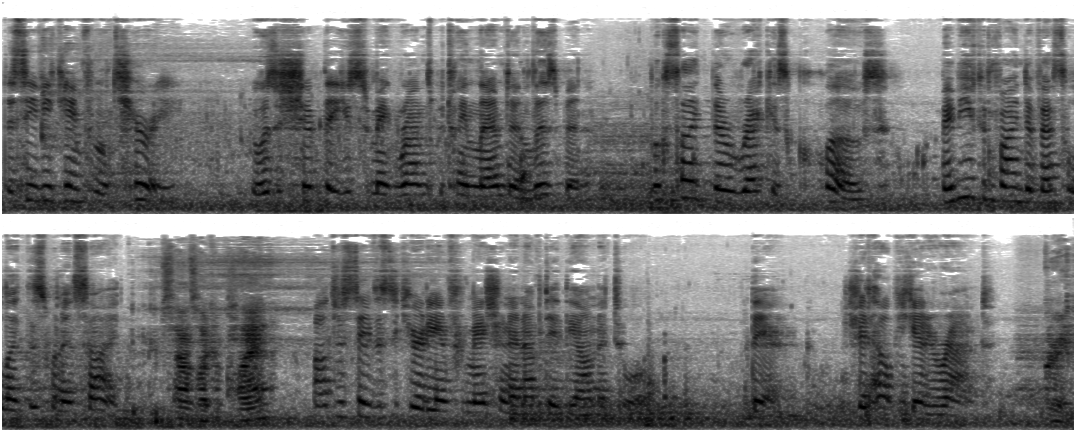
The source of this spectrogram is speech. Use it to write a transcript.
The CV came from Curie. It was a ship that used to make runs between Lambda and Lisbon. Looks like their wreck is close. Maybe you can find a vessel like this one inside. Sounds like a plan. I'll just save the security information and update the Omnitool. There. Should help you get around. Great.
